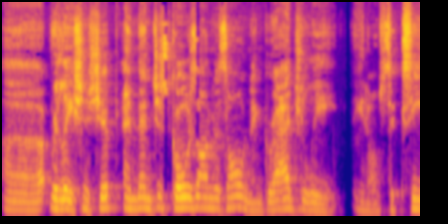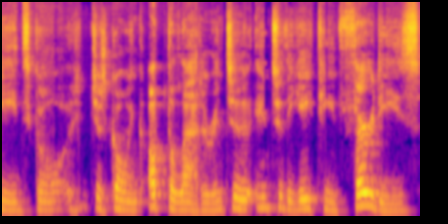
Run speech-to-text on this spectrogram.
uh, relationship and then just goes on his own and gradually, you know, succeeds, go just going up the ladder into into the 1830s,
